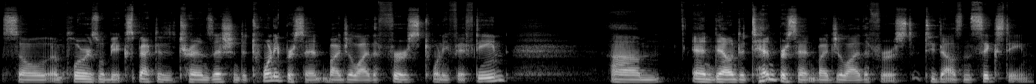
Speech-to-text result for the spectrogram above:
So employers will be expected to transition to 20% by July the 1st, 2015, um, and down to 10% by July the 1st, 2016.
